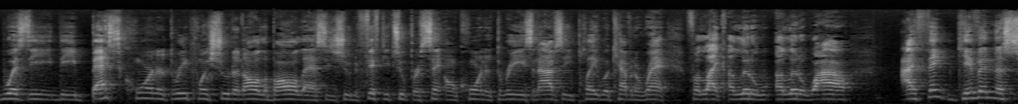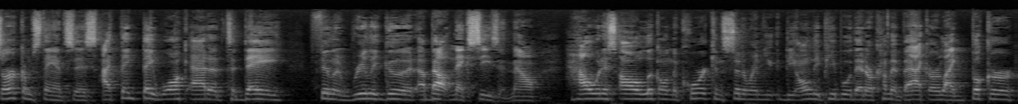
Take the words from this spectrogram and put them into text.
was the the best corner three point shooter in all the ball last season, shooting 52% on corner threes, and obviously played with Kevin Durant for like a little a little while. I think given the circumstances, I think they walk out of today feeling really good about next season. Now, how would this all look on the court considering you, the only people that are coming back are like Booker,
